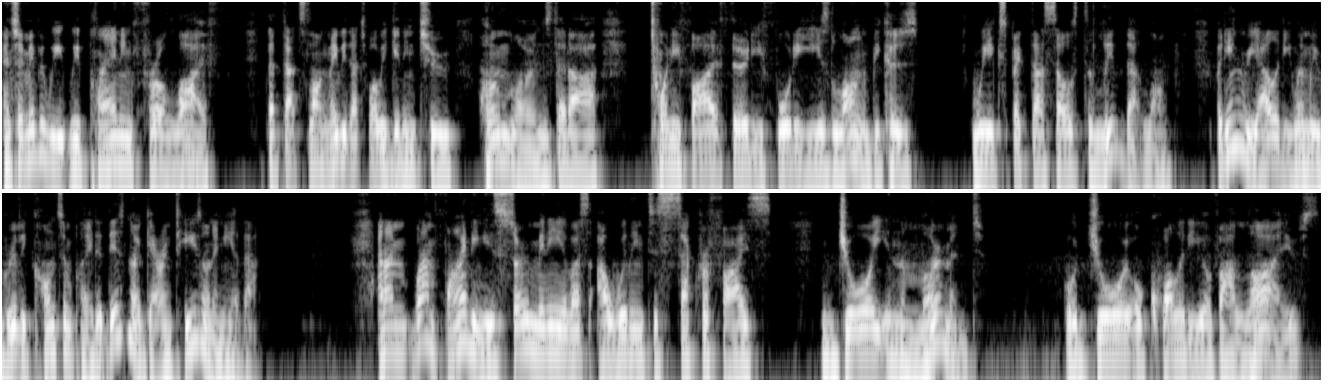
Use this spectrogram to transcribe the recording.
And so maybe we, we're planning for a life that that's long. Maybe that's why we get into home loans that are 25, 30, 40 years long because we expect ourselves to live that long. But in reality, when we really contemplate it, there's no guarantees on any of that. And I'm, what I'm finding is so many of us are willing to sacrifice joy in the moment or joy or quality of our lives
